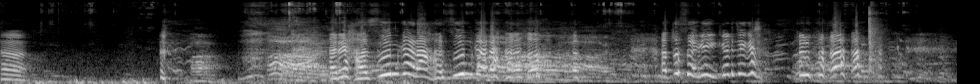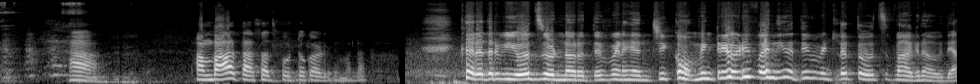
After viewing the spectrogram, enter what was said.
हां. अरे हसून करा हसून करा. आता सगळे इकडचे कशा हा. थांबा आता असाच फोटो काढू दे मला. खरं तर वियोज जोडणार होते पण ह्यांची कॉमेंट्री एवढी फनी होती म्हटलं तोच भाग राहू द्या.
